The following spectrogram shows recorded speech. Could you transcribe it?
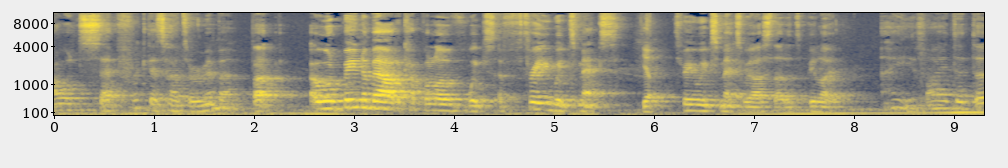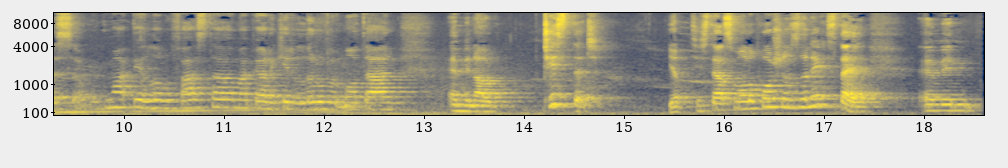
I would say, frick, that's hard to remember, but it would have been about a couple of weeks, uh, three weeks max. Yep. Three weeks max where I started to be like, hey, if I did this, it might be a little faster, I might be able to get a little bit more done, and then I'll test it. Yep. Test out smaller portions the next day, and then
